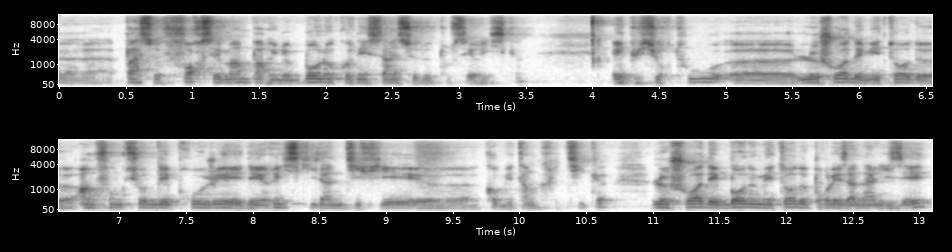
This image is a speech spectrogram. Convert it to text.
euh, passe forcément par une bonne connaissance de tous ces risques. Et puis surtout, euh, le choix des méthodes en fonction des projets et des risques identifiés euh, comme étant critiques, le choix des bonnes méthodes pour les analyser.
